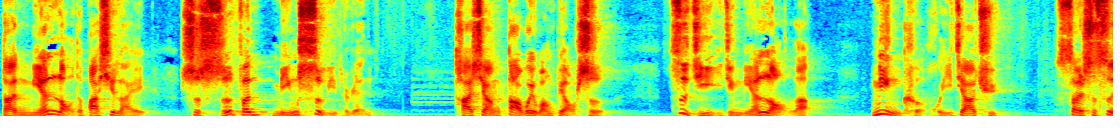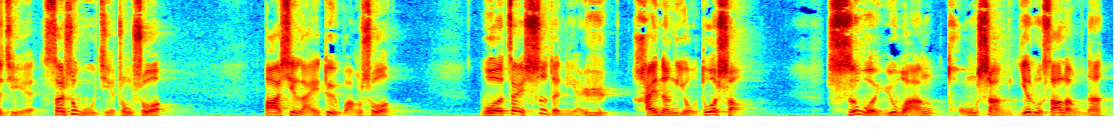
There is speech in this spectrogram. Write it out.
但年老的巴西莱是十分明事理的人，他向大卫王表示，自己已经年老了，宁可回家去。三十四节、三十五节中说，巴西莱对王说：“我在世的年日还能有多少，使我与王同上耶路撒冷呢？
